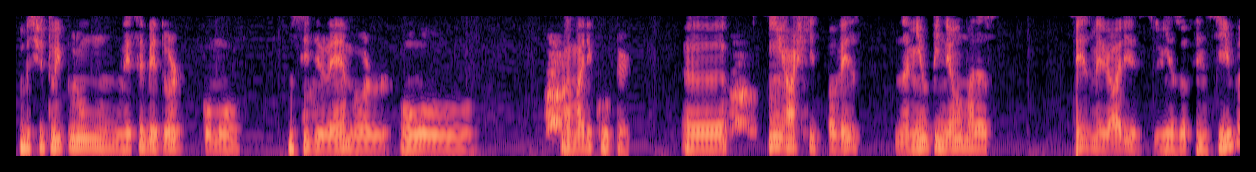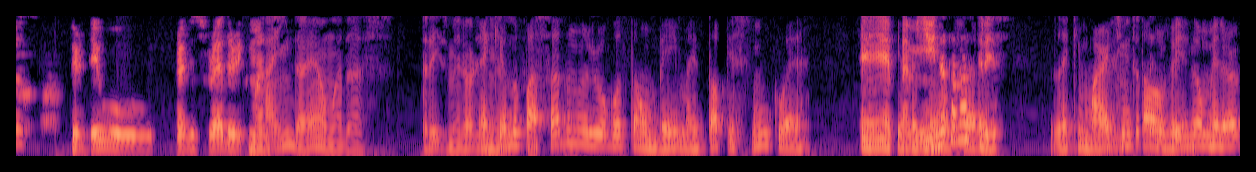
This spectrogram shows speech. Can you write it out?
substituir por um recebedor como o Sid Lamb ou, ou a Mari Cooper. Uh, eu acho que talvez, na minha opinião, uma das três melhores linhas ofensivas. Perdeu o Travis Frederick, mas. Ainda é uma das três melhores É linhas que ano ofensivas. passado não jogou tão bem, mas top 5 é. É, pra Esse mim ainda tá nas três. Zack Martin Muita talvez é o melhor.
